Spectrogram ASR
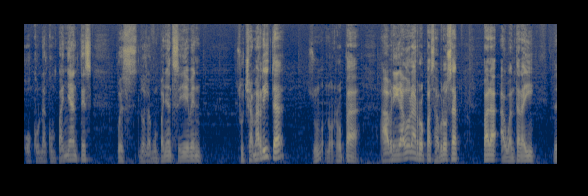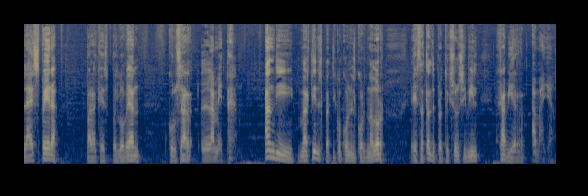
o con acompañantes, pues los acompañantes se lleven su chamarrita, su ropa abrigadora, ropa sabrosa, para aguantar ahí la espera, para que pues lo vean cruzar la meta. Andy Martínez platicó con el coordinador estatal de protección civil, Javier Amaya.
